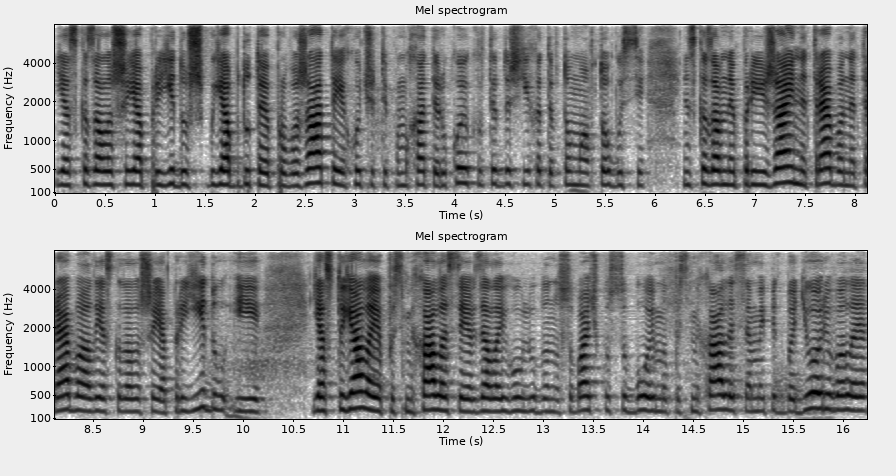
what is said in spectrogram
Я сказала, що я приїду, бо я буду тебе провожати. Я хочу ти помахати рукою, коли ти будеш їхати в тому автобусі. Він сказав: не приїжджай, не треба, не треба. Але я сказала, що я приїду і. Я стояла, я посміхалася, я взяла його улюблену собачку з собою, ми посміхалися, ми підбадьорювали.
